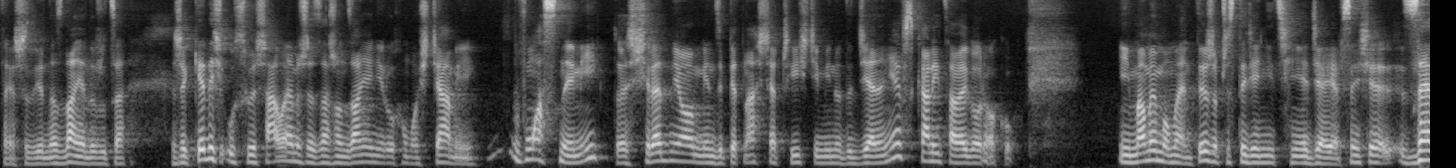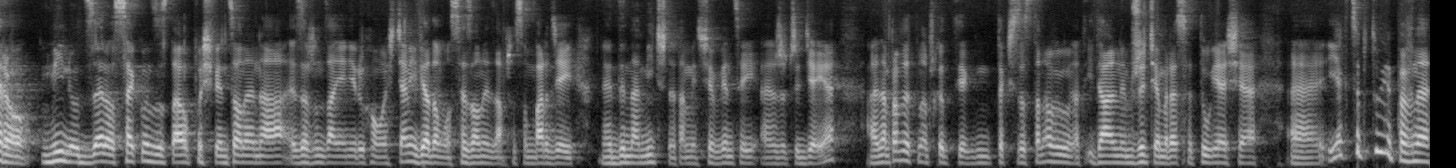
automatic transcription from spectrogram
to jeszcze jedno zdanie dorzucę, że kiedyś usłyszałem, że zarządzanie nieruchomościami własnymi to jest średnio między 15 a 30 minut dziennie w skali całego roku. I mamy momenty, że przez tydzień nic się nie dzieje. W sensie 0 minut, 0 sekund zostało poświęcone na zarządzanie nieruchomościami. Wiadomo, sezony zawsze są bardziej e, dynamiczne, tam się więcej e, rzeczy dzieje, ale naprawdę to na przykład, jakbym tak się zastanowił nad idealnym życiem, resetuje się e, i akceptuje pewne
